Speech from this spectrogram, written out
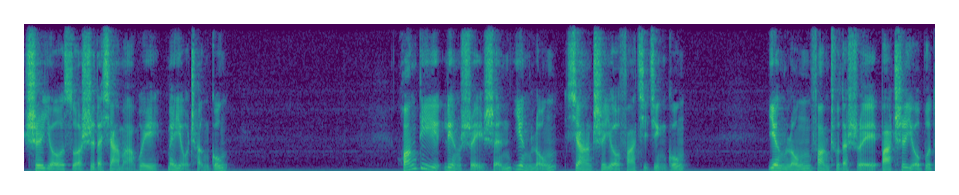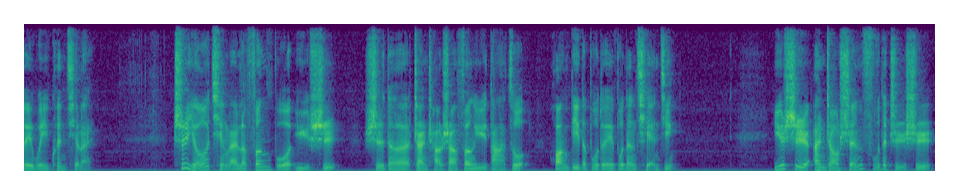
蚩尤所施的下马威没有成功。皇帝令水神应龙向蚩尤发起进攻，应龙放出的水把蚩尤部队围困起来。蚩尤请来了风伯雨师，使得战场上风雨大作，皇帝的部队不能前进。于是按照神符的指示，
